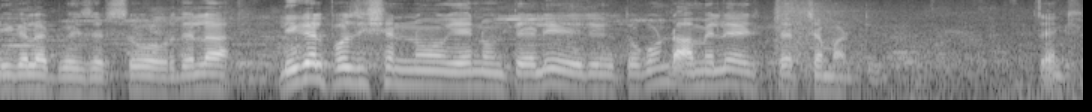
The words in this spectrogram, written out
ಲೀಗಲ್ ಅಡ್ವೈಸರ್ಸು ಅವ್ರದ್ದೆಲ್ಲ ಲೀಗಲ್ ಪೊಸಿಷನ್ನು ಏನು ಅಂತೇಳಿ ತೊಗೊಂಡು ಆಮೇಲೆ ಚರ್ಚೆ ಮಾಡ್ತೀವಿ. ಥ್ಯಾಂಕ್ ಯು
